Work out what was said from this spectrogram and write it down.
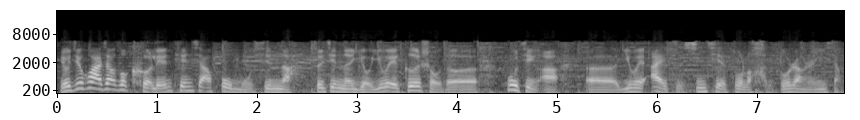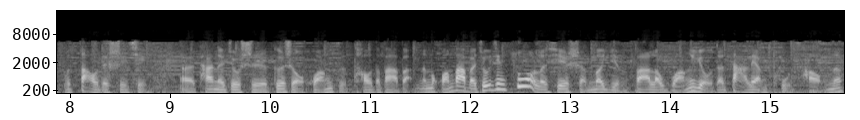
有句话叫做“可怜天下父母心”呐。最近呢，有一位歌手的父亲啊，呃，因为爱子心切，做了很多让人意想不到的事情。呃，他呢就是歌手黄子韬的爸爸。那么黄爸爸究竟做了些什么，引发了网友的大量吐槽呢？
